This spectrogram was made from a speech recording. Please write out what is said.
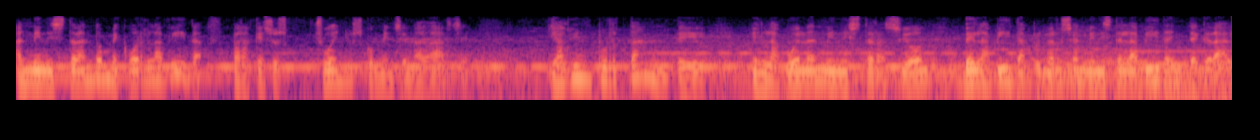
administrando mejor la vida para que esos sueños comiencen a darse. Y algo importante en la buena administración de la vida, primero se administra la vida integral,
